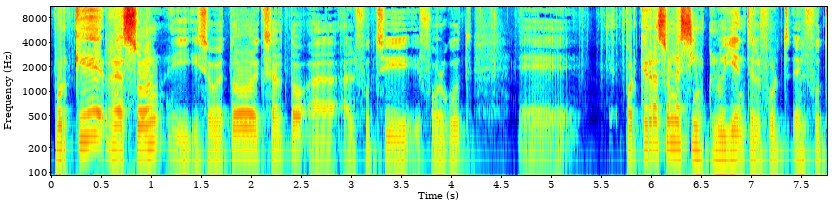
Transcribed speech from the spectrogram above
¿Por qué razón, y, sobre todo exalto al FTSE for Good, eh, ¿Por qué razón es incluyente el, food, el Food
